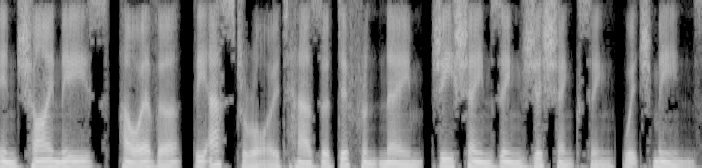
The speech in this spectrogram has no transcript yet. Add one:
In Chinese, however, the asteroid has a different name, which means,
